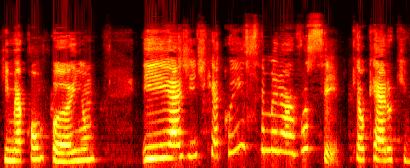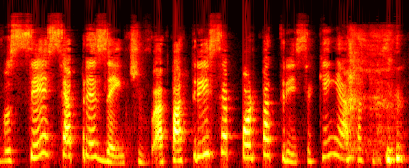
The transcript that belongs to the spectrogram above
que me acompanham. E a gente quer conhecer melhor você, que eu quero que você se apresente. A Patrícia por Patrícia. Quem é a Patrícia?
